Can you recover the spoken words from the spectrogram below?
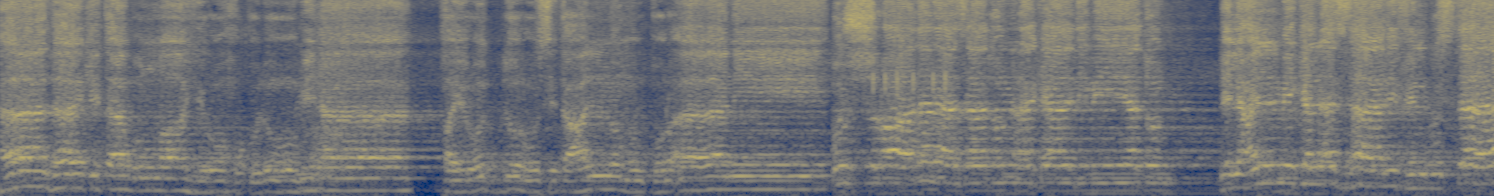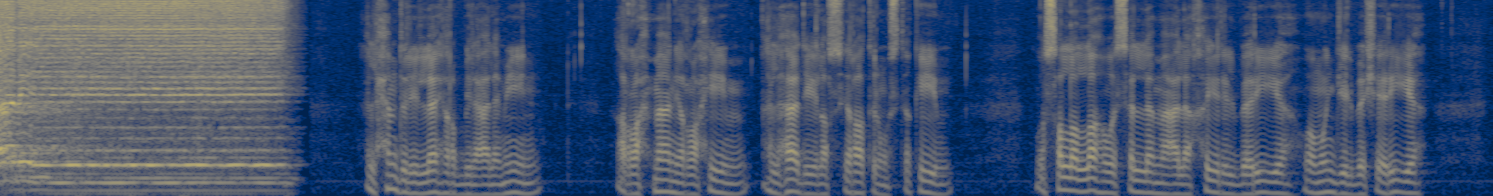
هذا كتاب الله روح قلوبنا. خير الدروس تعلم القرآن. بشرى لنا زاد أكاديمية للعلم كالأزهار في البستان. الحمد لله رب العالمين. الرحمن الرحيم. الهادي إلى الصراط المستقيم. وصلى الله وسلم على خير البرية ومنجي البشرية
